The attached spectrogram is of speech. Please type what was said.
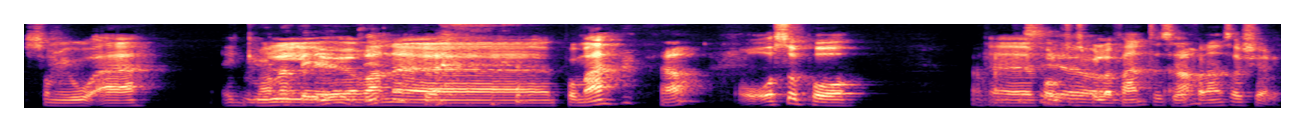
som jo er gull i ørene på meg, Ja. og også på Ja, fantasy, folk som spiller fantasy, Ja. for den saks skyld.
